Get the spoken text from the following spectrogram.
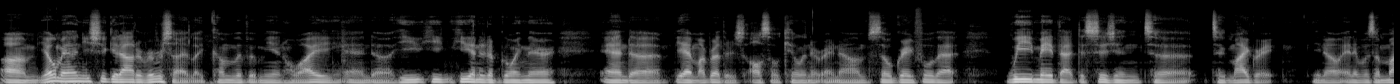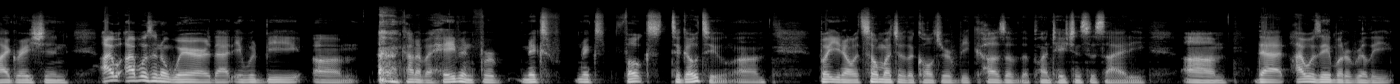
um, yo man, you should get out of Riverside, like come live with me in Hawaii. And uh, he he he ended up going there, and uh, yeah, my brother's also killing it right now. I'm so grateful that we made that decision to to migrate. You know, and it was a migration. I I wasn't aware that it would be um, kind of a haven for mixed mixed folks to go to. Um, but you know, it's so much of the culture because of the plantation society um, that I was able to really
